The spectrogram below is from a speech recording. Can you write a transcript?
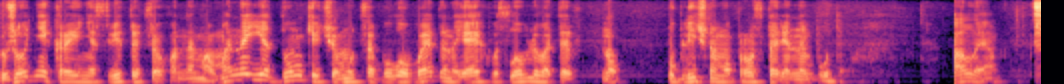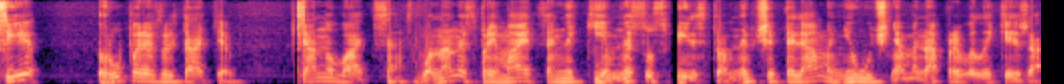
В жодній країні світу цього нема. У мене є думки, чому це було введено, я їх висловлювати ну, в публічному просторі не буду. Але ці групи результатів. Ця новація, вона не сприймається ніким, ні суспільством, ні вчителями, ні учнями на превеликий жаль.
